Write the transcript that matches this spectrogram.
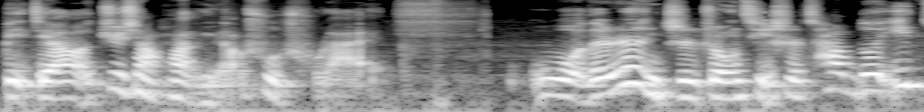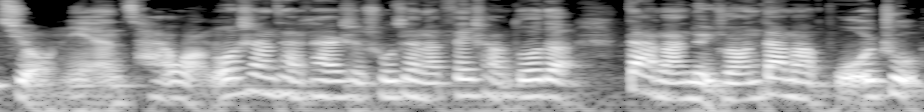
比较具象化的描述出来。我的认知中，其实差不多一九年才网络上才开始出现了非常多的大码女装、大码博主、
